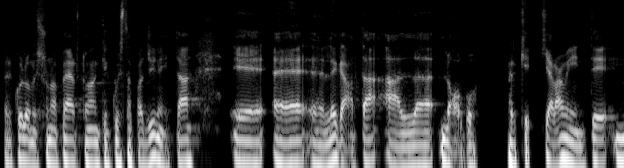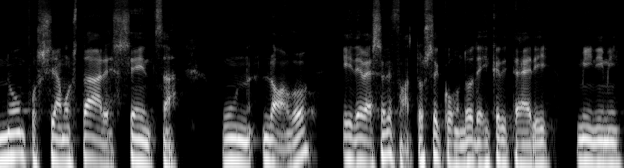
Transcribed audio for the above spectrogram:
per quello mi sono aperto anche questa paginetta, è, è eh, legata al logo, perché chiaramente non possiamo stare senza un logo e deve essere fatto secondo dei criteri minimi.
